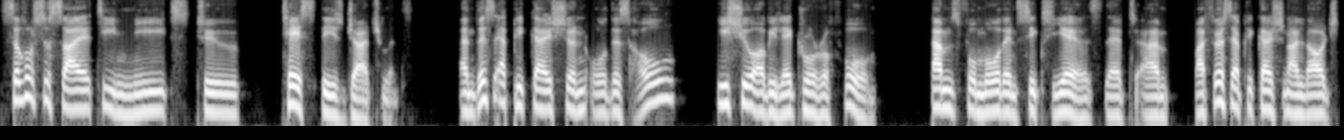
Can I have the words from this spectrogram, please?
civil society needs to test these judgments. And this application or this whole issue of electoral reform comes for more than six years. That um, my first application I lodged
